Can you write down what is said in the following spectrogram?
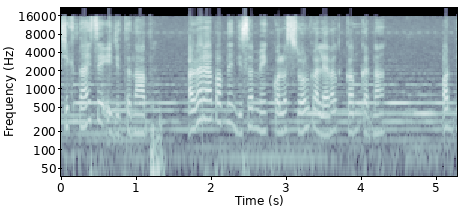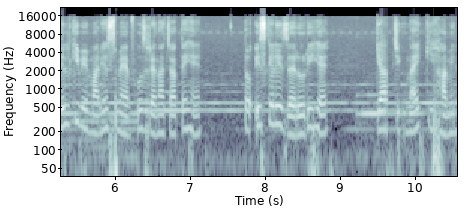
चिकनाई से इजतनाब। अगर आप अपने जिसम में कोलेस्ट्रॉल का लेवल कम करना और दिल की बीमारियों से महफूज रहना चाहते हैं तो इसके लिए ज़रूरी है कि आप चिकनाई की हामिल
